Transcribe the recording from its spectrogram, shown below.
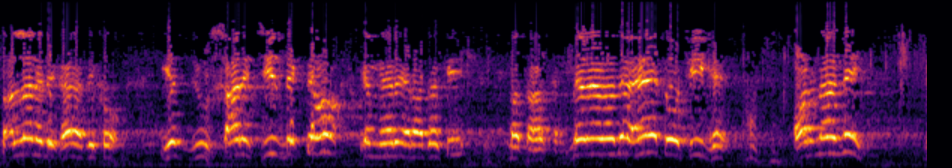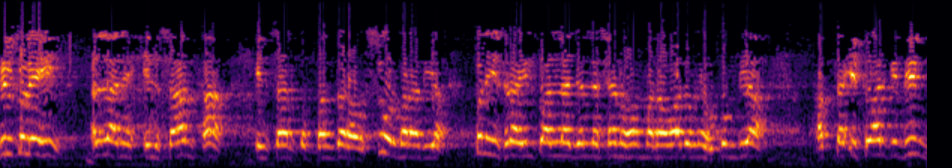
تو اللہ نے دکھایا، دیکھو، یہ جو ساری چیز دیکھتے ہو یہ میرے ارادہ کی مذاق ہے میرا ارادہ ہے تو ٹھیک ہے۔ اور نہ نہیں، بالکل یہی اللہ نے انسان تھا، انسان کو بندر اور سور بنا دیا۔ بنی اسرائیل کو اللہ جل شن منا والوں نے حکم دیا۔ ہفتہ اتوار کے دن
